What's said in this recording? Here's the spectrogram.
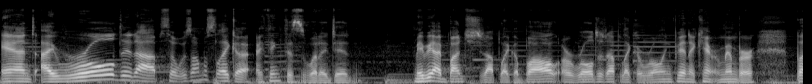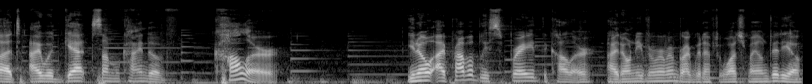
and I rolled it up. So, it was almost like a, I think this is what I did. Maybe I bunched it up like a ball or rolled it up like a rolling pin. I can't remember. But I would get some kind of color. You know, I probably sprayed the color. I don't even remember. I'm going to have to watch my own video.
